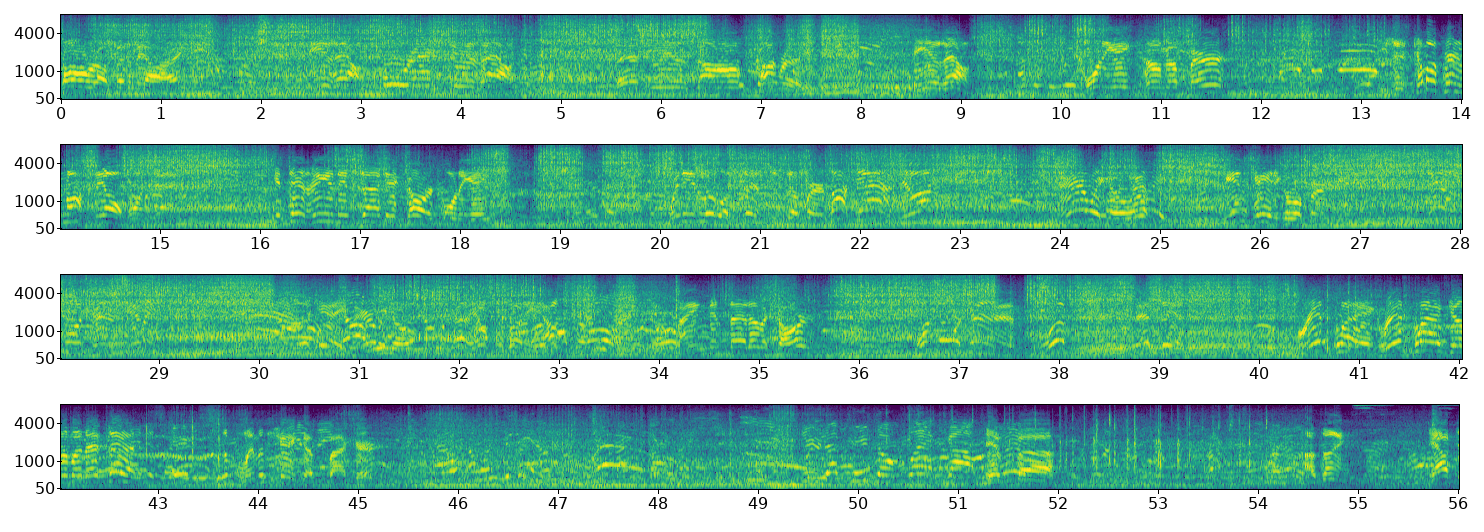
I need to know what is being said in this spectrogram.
power up. That'll be. He is out. 4X is out. That is Donald Conrad. He is out. 28 hung up there. He said, come up here and knock me off one time. Get that hand inside that car, 28. We need a little assistance up there. Elizabeth Jacobs back here. Dude, that flat. If, uh, I think. Yeah.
